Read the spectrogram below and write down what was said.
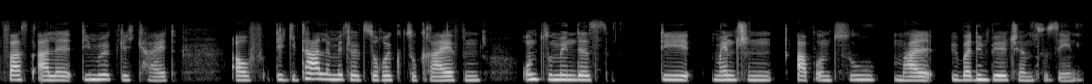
fast alle die Möglichkeit, auf digitale Mittel zurückzugreifen und zumindest die Menschen ab und zu mal über den Bildschirm zu sehen.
